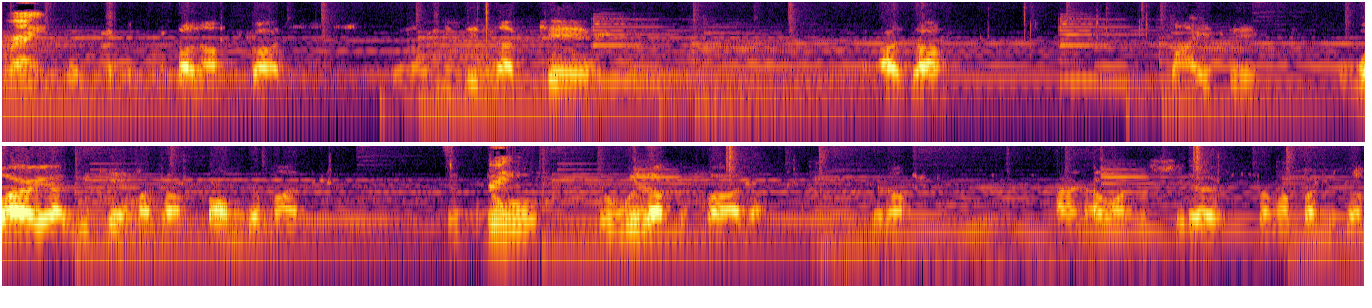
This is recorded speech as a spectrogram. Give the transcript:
Right. The Son of God. You know, he did not came as a mighty warrior. He came as a humble man to do right. the will of the Father. You know? And I want to share from a passage of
